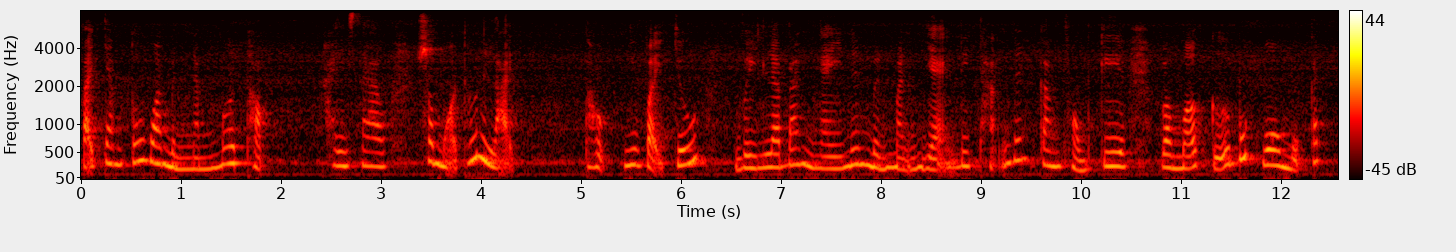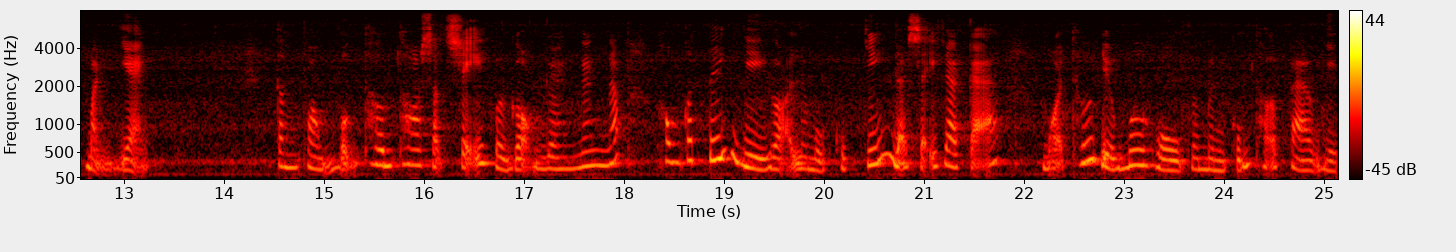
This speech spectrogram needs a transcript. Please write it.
Phải chăng tối qua mình nằm mơ thật Hay sao? Sao mọi thứ lại thật như vậy chứ? Vì là ban ngày nên mình mạnh dạn đi thẳng đến căn phòng kia Và mở cửa bước vô một cách mạnh dạn. Căn phòng vẫn thơm tho, sạch sẽ và gọn gàng, ngăn nắp. Không có tí gì gọi là một cuộc chiến đã xảy ra cả. Mọi thứ đều mơ hồ và mình cũng thở phào nhẹ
